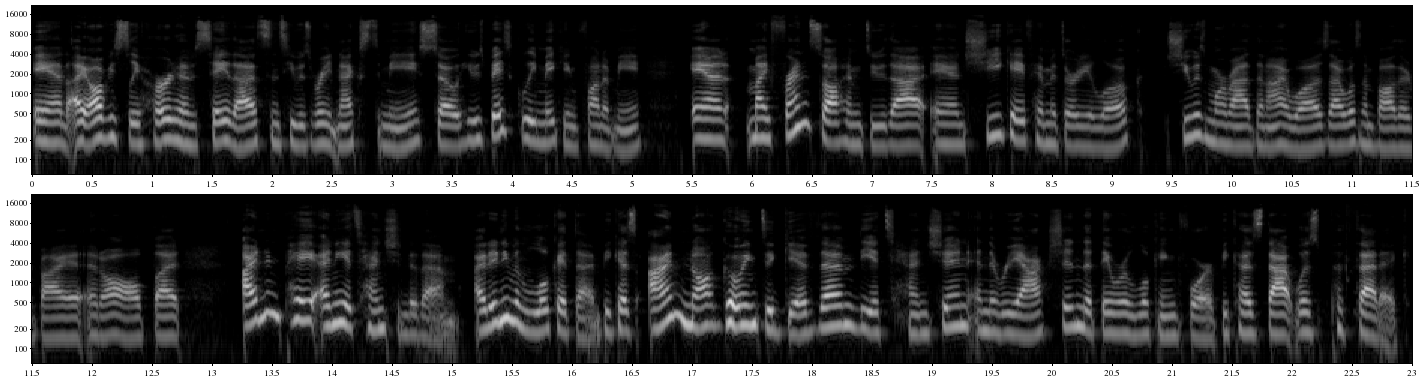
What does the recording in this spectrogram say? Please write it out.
And I obviously heard him say that since he was right next to me. So he was basically making fun of me. And my friend saw him do that, and she gave him a dirty look she was more mad than I was. I wasn't bothered by it at all, but I didn't pay any attention to them. I didn't even look at them because I'm not going to give them the attention and the reaction that they were looking for because that was pathetic.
